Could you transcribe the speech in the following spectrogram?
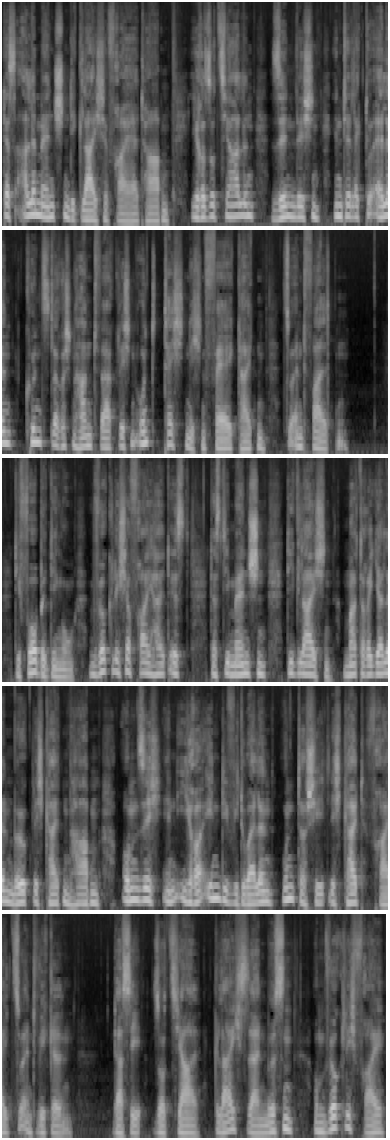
dass alle Menschen die gleiche Freiheit haben, ihre sozialen, sinnlichen, intellektuellen, künstlerischen, handwerklichen und technischen Fähigkeiten zu entfalten. Die Vorbedingung wirklicher Freiheit ist, dass die Menschen die gleichen materiellen Möglichkeiten haben, um sich in ihrer individuellen Unterschiedlichkeit frei zu entwickeln, dass sie sozial gleich sein müssen, um wirklich frei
